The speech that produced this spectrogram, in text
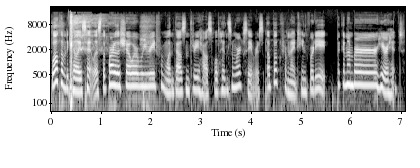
Welcome to Kelly's Hint List, the part of the show where we read from 1003 Household Hints and Work Savers, a book from 1948. Pick a number, here a hint.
